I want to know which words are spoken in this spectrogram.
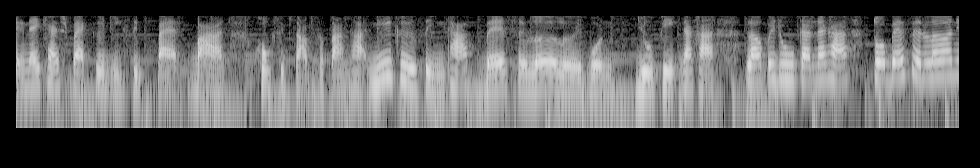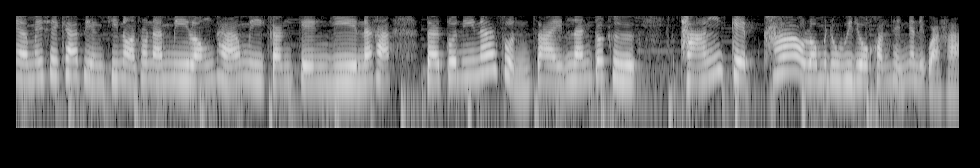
ยังได้แคชแบ็กคืนอีก 18 บาท 63 สตางค์ค่ะ นี่คือสินค้า best seller เลยบน u p i c นะคะ เราไปดูกันนะคะ ตัว best seller เนี่ยไม่ใช่แค่เพียงที่นอนเท่านั้นมีรองเท้ามีกางเกงยีนนะคะ แต่ตัวนี้น่าสนใจนั่นก็คือถังเก็บข้าว เรามาดูวิดีโอคอนเทนต์กันดีกว่าค่ะ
